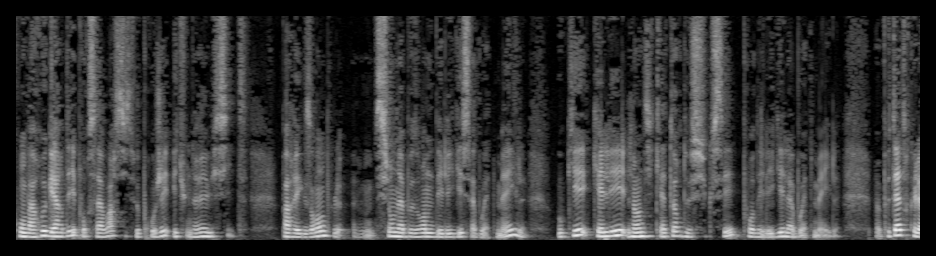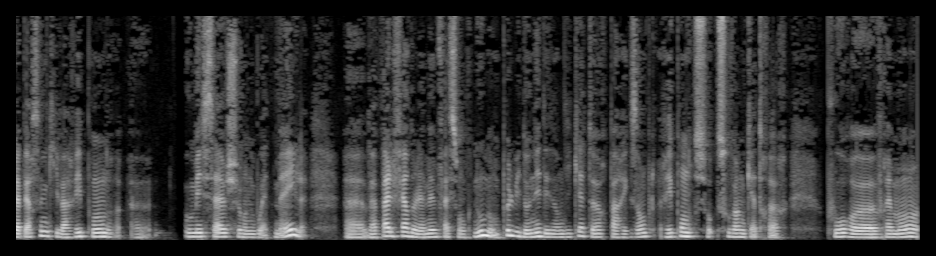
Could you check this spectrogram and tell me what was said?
qu'on va regarder pour savoir si ce projet est une réussite. Par exemple, euh, si on a besoin de déléguer sa boîte mail, ok, quel est l'indicateur de succès pour déléguer la boîte mail? Ben, Peut-être que la personne qui va répondre euh, au message sur une boîte mail euh, va pas le faire de la même façon que nous, mais on peut lui donner des indicateurs. Par exemple, répondre sous 24 heures pour vraiment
